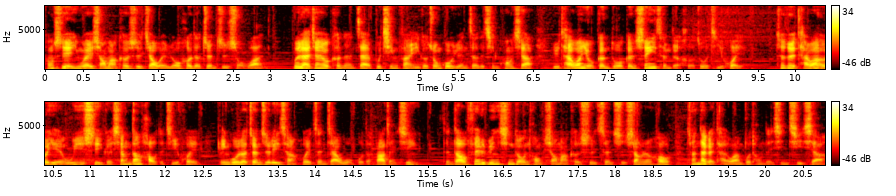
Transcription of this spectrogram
同时，也因为小马克士较为柔和的政治手腕，未来将有可能在不侵犯一个中国原则的情况下，与台湾有更多更深一层的合作机会。这对台湾而言，无疑是一个相当好的机会。邻国的政治立场会增加我国的发展性。等到菲律宾新总统小马克士正式上任后，将带给台湾不同的新气象。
